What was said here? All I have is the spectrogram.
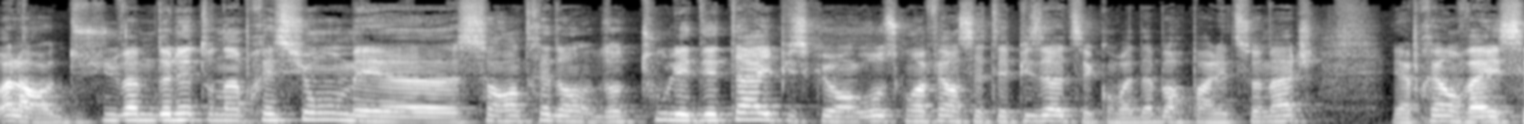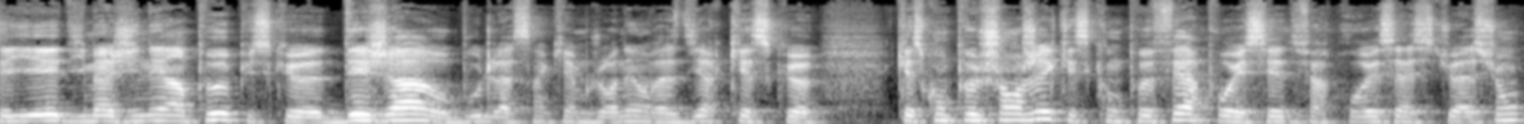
alors, tu vas me donner ton impression, mais sans rentrer dans, tous les détails, puisque en gros, ce qu'on va faire dans cet épisode, c'est qu'on va d'abord parler de ce match, et après, on va essayer d'imaginer un peu, puisque déjà, au bout de la cinquième journée, on va se dire qu'est-ce que qu'est-ce qu'on peut changer, qu'est-ce qu'on peut faire pour essayer de faire progresser la situation.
